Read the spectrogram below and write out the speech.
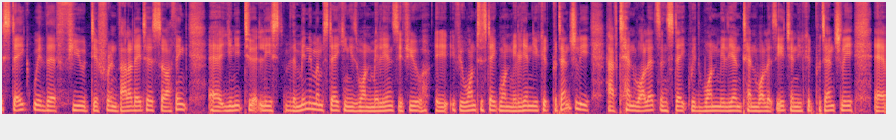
stake with a few different validators. So I think uh, you need to at least the minimum staking is 1 million. So if you if you want to stake 1 million, you could potentially have 10 wallets and stake with 1 million, 10 wallets each. And you could potentially, uh,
